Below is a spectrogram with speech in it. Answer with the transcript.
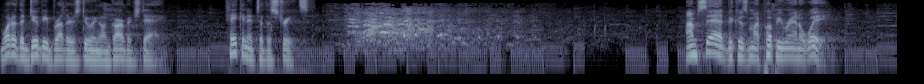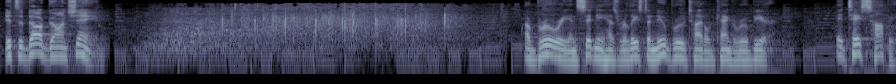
What are the Doobie Brothers doing on garbage day? Taking it to the streets. I'm sad because my puppy ran away. It's a doggone shame. A brewery in Sydney has released a new brew titled Kangaroo Beer. It tastes hoppy.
